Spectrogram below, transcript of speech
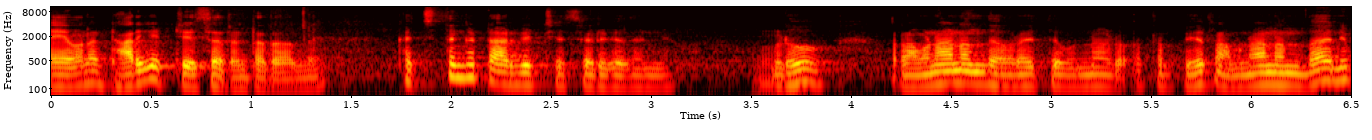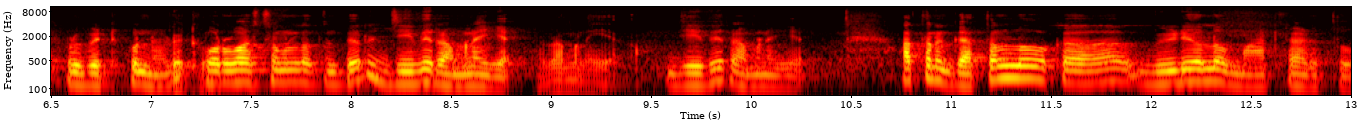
ఏమైనా టార్గెట్ చేశారంటారా వాళ్ళు ఖచ్చితంగా టార్గెట్ చేశాడు కదండి. ఇప్పుడు రమణానంద ఎవరైతే ఉన్నాడో అతని పేరు రమణానంద అని ఇప్పుడు పెట్టుకున్నాడు. పూర్వాశ్రమంలో అతని పేరు జీవి రమణయ్య. రమణయ్య. జీవి రమణయ్య. అతను గతంలో ఒక వీడియోలో మాట్లాడుతూ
